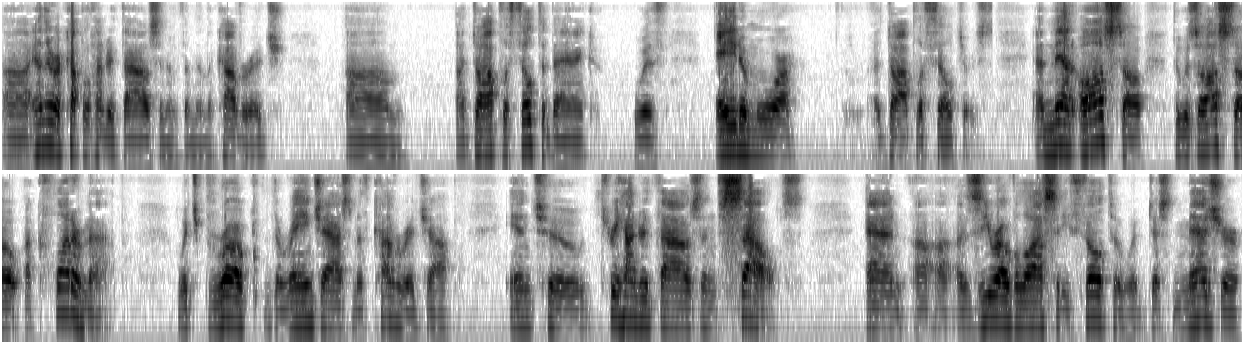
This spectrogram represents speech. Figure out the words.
uh, and there are a couple hundred thousand of them in the coverage, um, a Doppler filter bank with eight or more Doppler filters. And then also, there was also a clutter map which broke the range azimuth coverage up into 300,000 cells. And uh, a zero velocity filter would just measure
